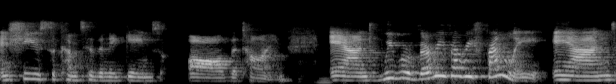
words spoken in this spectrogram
and she used to come to the games all the time. And we were very very friendly. And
